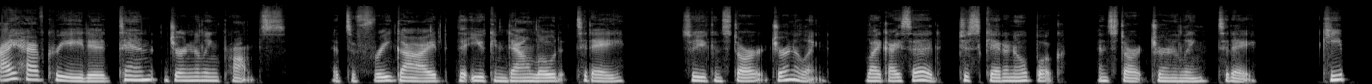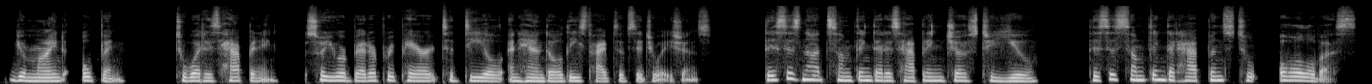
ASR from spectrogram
I have created 10 journaling prompts. It's a free guide that you can download today so you can start journaling. Like I said, just get a notebook and start journaling today. Keep your mind open to what is happening so you are better prepared to deal and handle these types of situations. This is not something that is happening just to you. This is something that happens to all of us.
